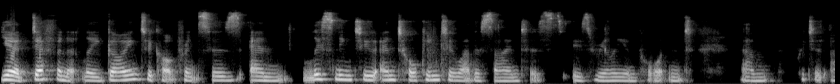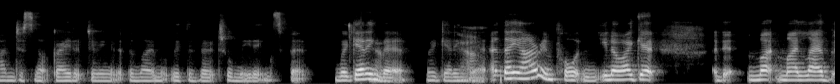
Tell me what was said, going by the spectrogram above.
Yeah, definitely going to conferences and listening to and talking to other scientists is really important. Um, which is, I'm just not great at doing it at the moment with the virtual meetings, but we're getting yeah. there. We're getting yeah. there. And they are important. You know, I get my, my lab,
